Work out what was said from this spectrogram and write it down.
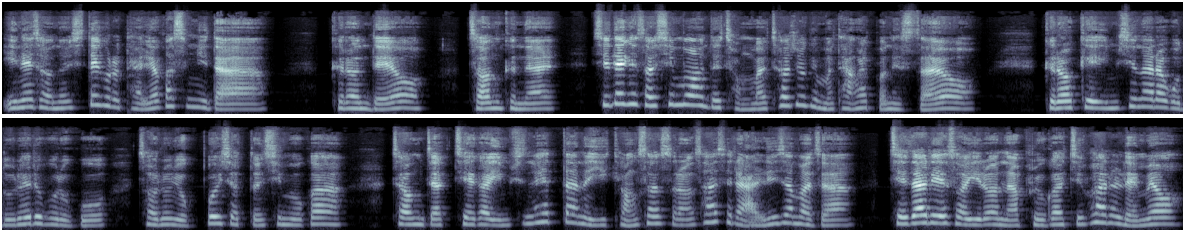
이내 저는 시댁으로 달려갔습니다. 그런데요, 전 그날 시댁에서 시모한테 정말 쳐죽임을 당할 뻔했어요. 그렇게 임신하라고 노래를 부르고 저를 욕보이셨던 시모가 정작 제가 임신을 했다는 이 경사스러운 사실을 알리자마자 제자리에서 일어나 불같이 화를 내며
